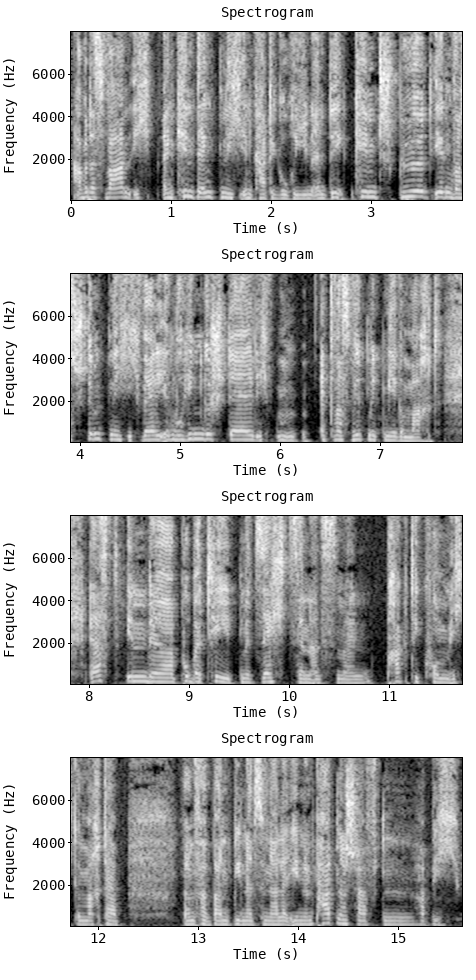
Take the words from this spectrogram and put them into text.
Aber das waren, ich, ein Kind denkt nicht in Kategorien. Ein Kind spürt, irgendwas stimmt nicht, ich werde irgendwo hingestellt, ich, etwas wird mit mir gemacht. Erst in der Pubertät mit 16, als mein Praktikum ich gemacht habe beim Verband Binationaler Ehen und Partnerschaften, habe ich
